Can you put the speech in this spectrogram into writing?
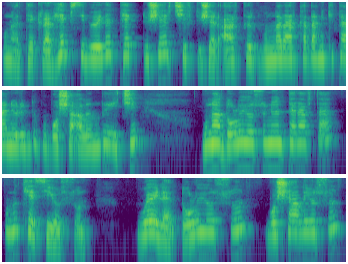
Buna tekrar hepsi böyle tek düşer çift düşer artır. Bunlar arkadan iki tane örüldü. Bu boşa alındığı için buna doluyorsun ön tarafta bunu kesiyorsun. Böyle doluyorsun boşalıyorsun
